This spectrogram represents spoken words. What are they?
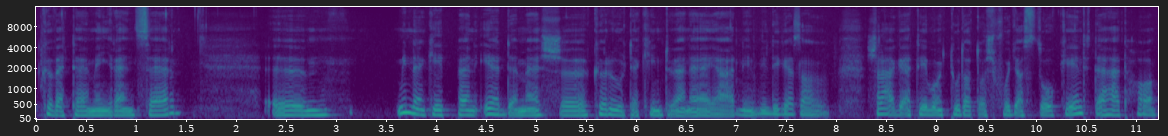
követelményrendszer mindenképpen érdemes körültekintően eljárni. Mindig ez a slágertében, hogy tudatos fogyasztóként, tehát ha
